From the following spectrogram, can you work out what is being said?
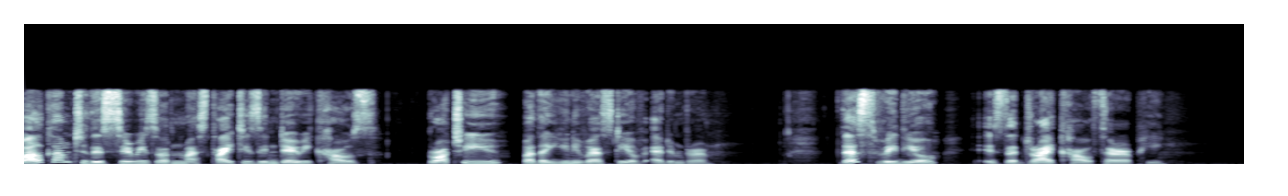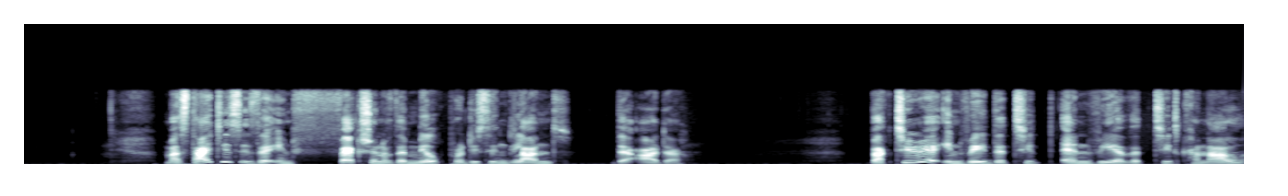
Welcome to this series on mastitis in dairy cows, brought to you by the University of Edinburgh. This video is the dry cow therapy. Mastitis is the infection of the milk producing gland, the udder. Bacteria invade the teat end via the teat canal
